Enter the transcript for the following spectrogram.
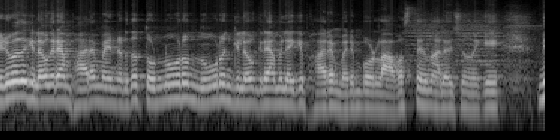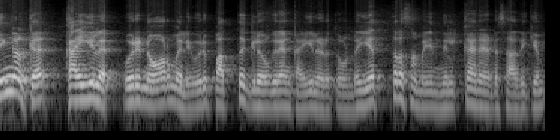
എഴുപത് കിലോഗ്രാം ഭാരം വേണ്ടടുത്ത് തൊണ്ണൂറും നൂറും കിലോഗ്രാമിലേക്ക് ഭാരം വരുമ്പോൾ ഉള്ള അവസ്ഥയൊന്ന് ആലോചിച്ച് നോക്കി നിങ്ങൾക്ക് കയ്യിൽ ഒരു നോർമലി ഒരു പത്ത് കിലോഗ്രാം കയ്യിലെടുത്തുകൊണ്ട് എത്ര സമയം നിൽക്കാനായിട്ട് സാധിക്കും?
